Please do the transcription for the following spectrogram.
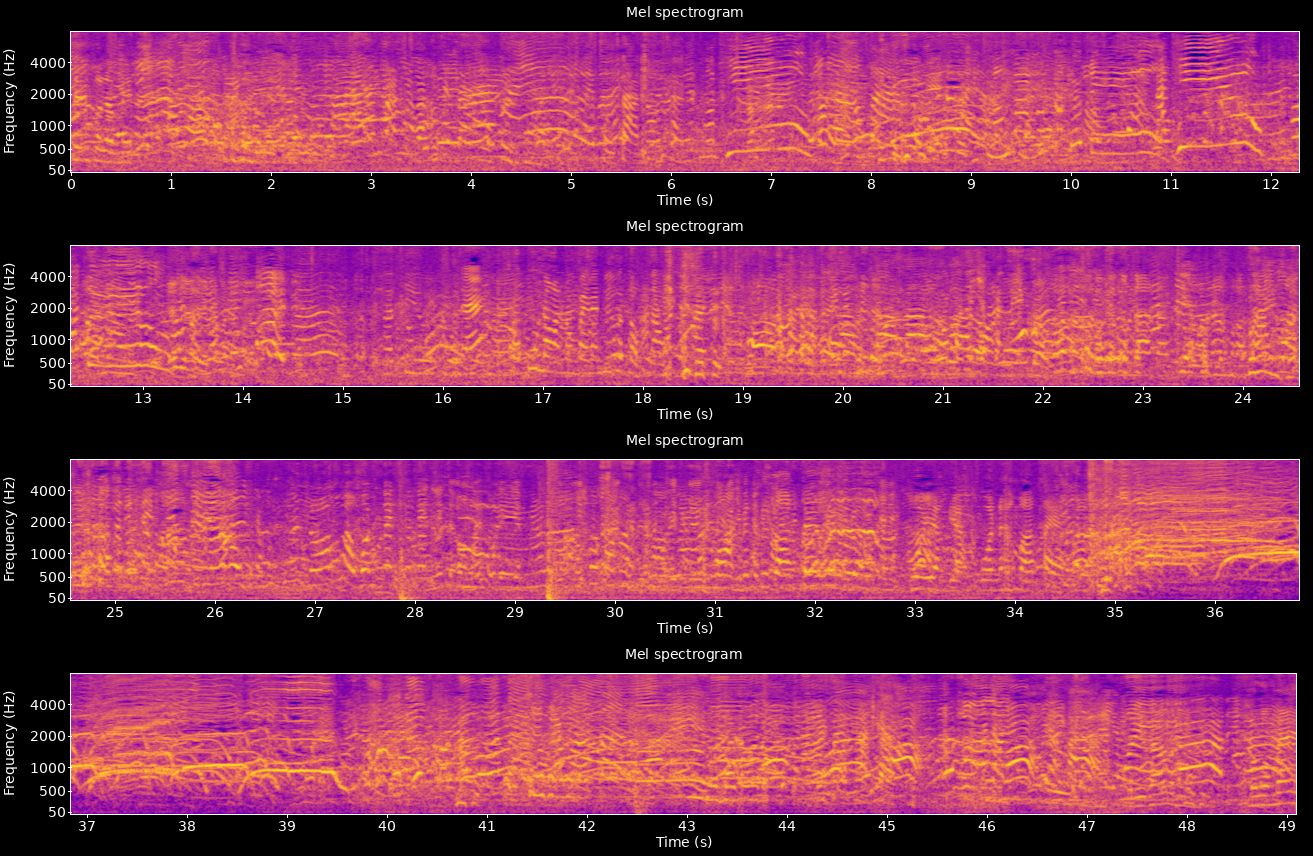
เสงสารน้องฉันนาทิวนาทิวนาทิวนาทิวนะเขากูนอนลงไปนั้นที่จะตกใจพ่อเราเราว่าจะเหยียบคันเล็กแบบว่าเหยียบตายก่อนติดน้องแบบคนเต้นเต้นจะออกมาตัวเองนะ เราไปตีพ่อจะไปทำตอนเต้นกลัวอย่างเดียวกลัวหน้ามาแตกมากตกลงได้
